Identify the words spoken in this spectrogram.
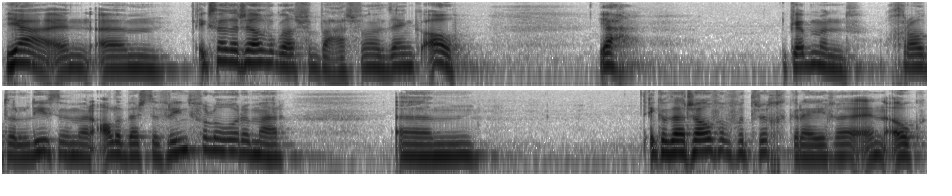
Ja, en ehm, ik sta daar zelf ook wel eens verbaasd van. Ik denk, oh, ja, ik heb mijn grote liefde, mijn allerbeste vriend verloren, maar ehm, ik heb daar zoveel voor teruggekregen. En ook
